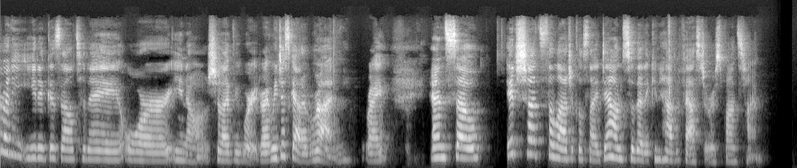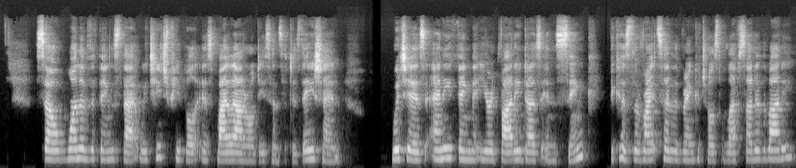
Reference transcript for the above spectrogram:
already eat a gazelle today? Or, you know, should I be worried, right? We just got to run, right? And so it shuts the logical side down so that it can have a faster response time. So, one of the things that we teach people is bilateral desensitization, which is anything that your body does in sync, because the right side of the brain controls the left side of the body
